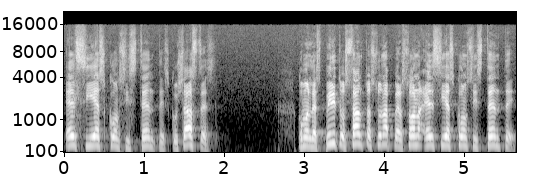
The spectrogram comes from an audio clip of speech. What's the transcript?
Él sí es consistente. ¿Escuchaste? Como el Espíritu Santo es una persona, Él sí es consistente.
